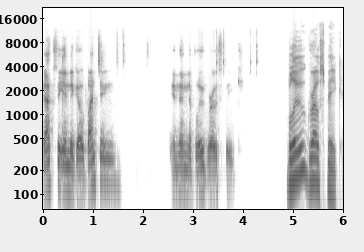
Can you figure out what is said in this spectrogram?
That's the indigo bunting and then the blue grosbeak. Blue grosbeak.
